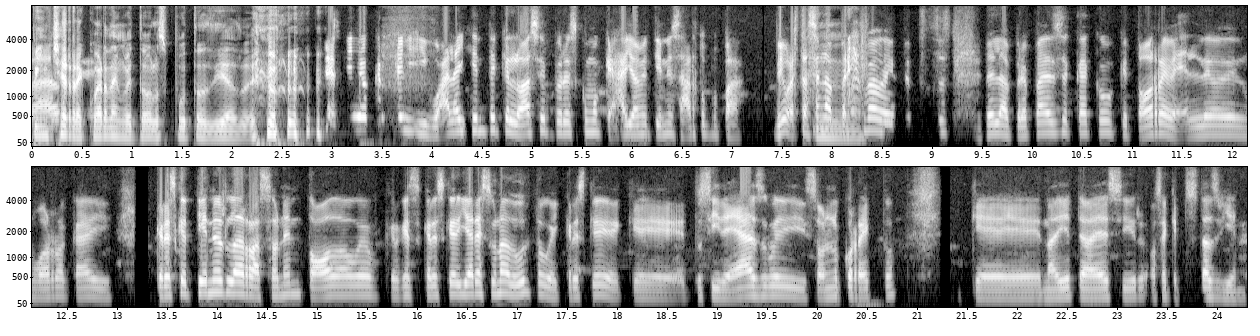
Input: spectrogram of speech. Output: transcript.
pinches recuerden, güey, todos los putos días, güey. Es que yo creo que igual hay gente que lo hace, pero es como que, ah, ya me tienes harto, papá. Digo, estás en la mm. prepa, güey. Entonces, en la prepa es acá como que todo rebelde, güey, el morro acá y crees que tienes la razón en todo, güey. Crees, crees que ya eres un adulto, güey. Crees que, que tus ideas, güey, son lo correcto. Que nadie te va a decir, o sea, que tú estás bien.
